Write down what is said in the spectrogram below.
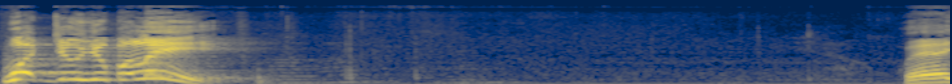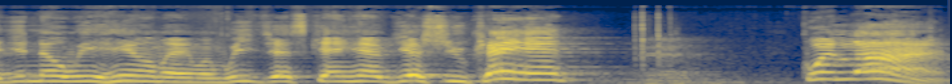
What do you believe? Well, you know, we human when we just can't have, yes, you can. Quit lying.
